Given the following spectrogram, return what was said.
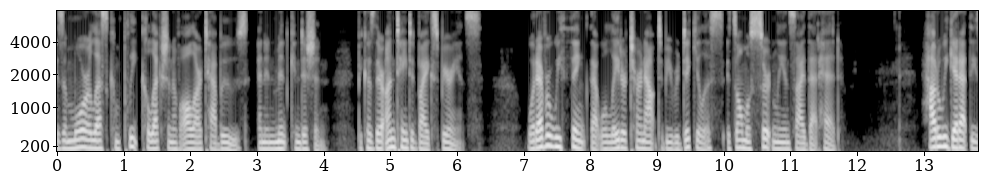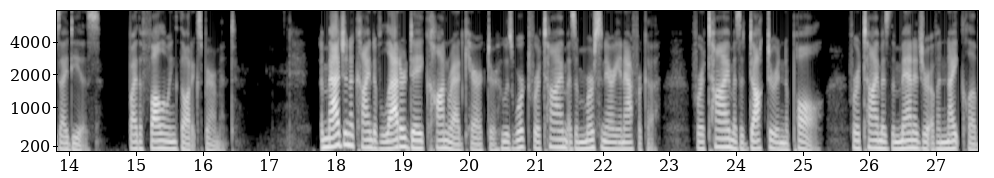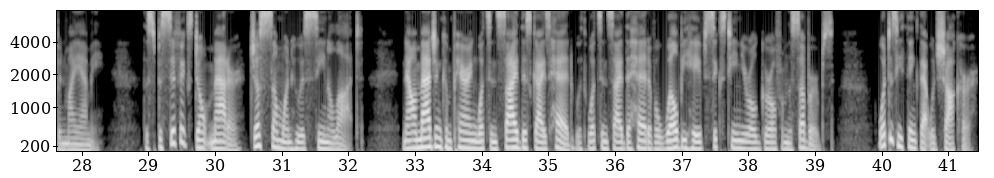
is a more or less complete collection of all our taboos and in mint condition because they're untainted by experience. Whatever we think that will later turn out to be ridiculous, it's almost certainly inside that head. How do we get at these ideas? By the following thought experiment. Imagine a kind of latter day Conrad character who has worked for a time as a mercenary in Africa, for a time as a doctor in Nepal, for a time as the manager of a nightclub in Miami. The specifics don't matter, just someone who has seen a lot. Now imagine comparing what's inside this guy's head with what's inside the head of a well behaved 16 year old girl from the suburbs. What does he think that would shock her?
